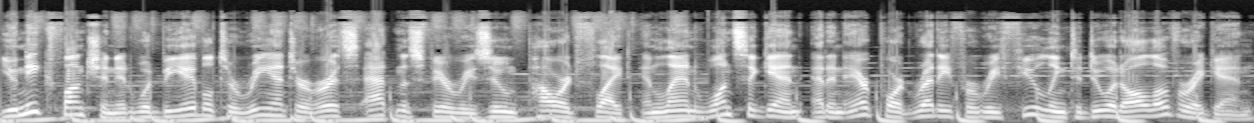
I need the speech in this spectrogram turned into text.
unique function it would be able to re-enter Earth's atmosphere resume powered flight and land once again at an airport ready for refueling to do it all over again.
